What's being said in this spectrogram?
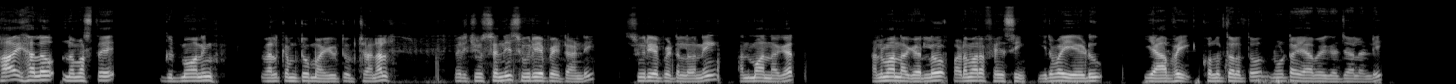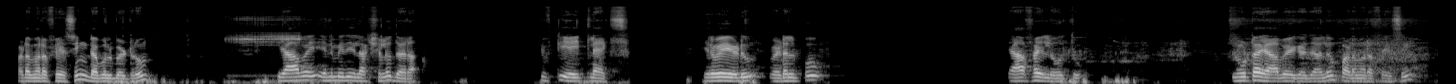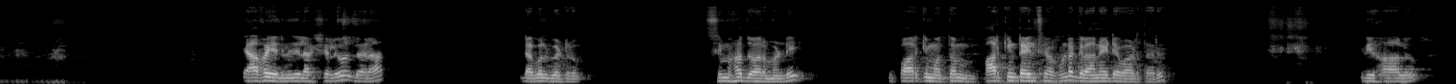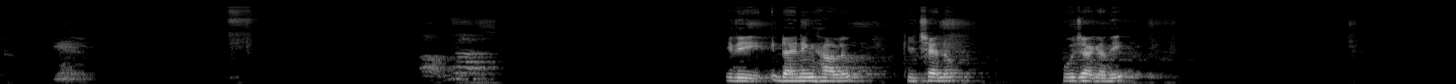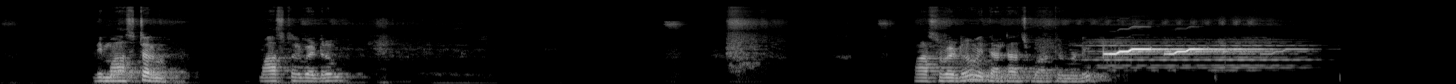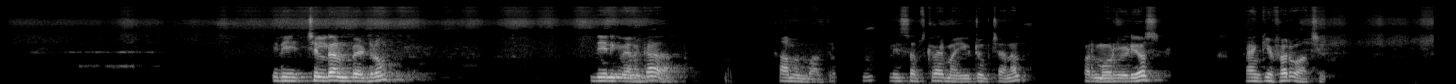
Hi hello నమస్తే good morning. Welcome to my YouTube channel. మీరు చూస్తుంది సూర్యాపేట అండి. సూర్యాపేటలోని హనుమాన్ నగర్. హనుమాన్ నగర్లో పడమర ఫేసింగ్ ఇరవై ఏడు యాభై కొలతలతో నూట యాభై గజాలండి. పడమర ఫేసింగ్ డబుల్ బెడ్రూమ్. యాభై ఎనిమిది లక్షలు ధర. Fifty eight lakhs. ఇరవై ఏడు వెడల్పు. యాభై లోతు. నూట యాభై గజాలు పడమర ఫేసింగ్. యాభై ఎనిమిది లక్షలు ధర. Double bedroom. సింహద్వారం అండి. ఈ పార్కింగ్ మొత్తం పార్కింగ్ టైల్స్ కాకుండా గ్రానైటే వాడతారు. ఇది హాలు. ఇది డైనింగ్ హాలు కిచెను పూజా గది. ఇది master master bedroom. Master bedroom with attach bathroom అండి. ఇది చిల్డ్రన్ బెడ్రూమ్. దీనికి వెనక common bathroom. Please subscribe my YouTube channel for more videos. Thank you for watching.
